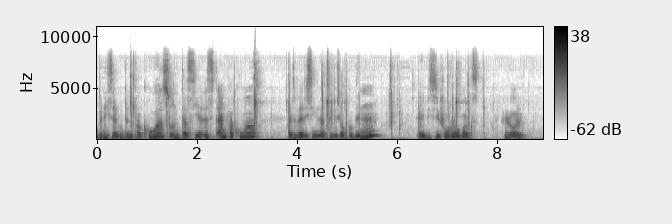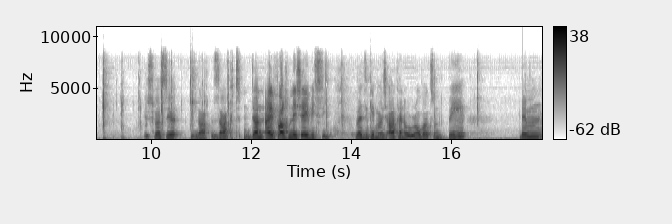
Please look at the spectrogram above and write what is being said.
bin ich sehr gut in Parcours und das hier ist ein Parcours. Also werde ich ihn natürlich auch gewinnen. ABC für Robux. Lol. Ich schwör's dir, sagt dann einfach nicht ABC. Weil sie geben euch A keine Robux und B. Ähm,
